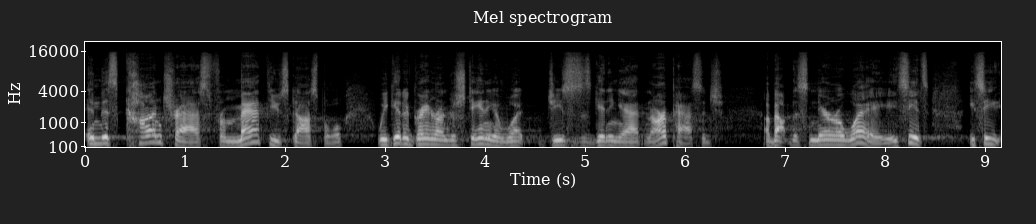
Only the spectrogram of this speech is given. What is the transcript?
in this contrast from Matthew's gospel, we get a greater understanding of what Jesus is getting at in our passage about this narrow way. You see, it's, you see,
